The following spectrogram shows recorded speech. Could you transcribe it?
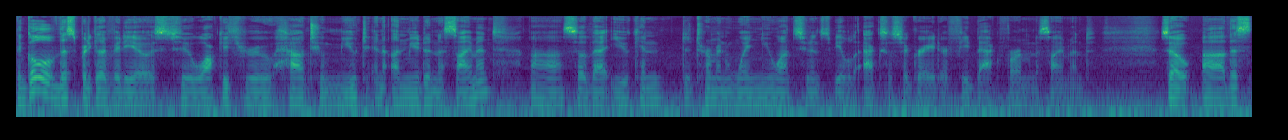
The goal of this particular video is to walk you through how to mute and unmute an assignment uh, so that you can determine when you want students to be able to access a grade or feedback from an assignment. So uh, this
